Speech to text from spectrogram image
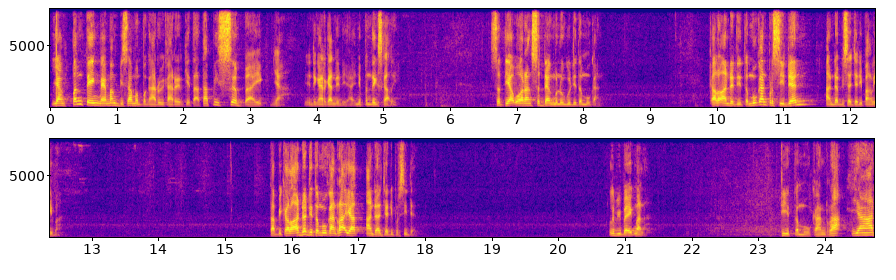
yang penting memang bisa mempengaruhi karir kita, tapi sebaiknya, ini dengarkan ini ya, ini penting sekali. Setiap orang sedang menunggu ditemukan. Kalau Anda ditemukan presiden, Anda bisa jadi panglima. Tapi kalau Anda ditemukan rakyat, Anda jadi presiden. Lebih baik mana? Ditemukan rakyat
